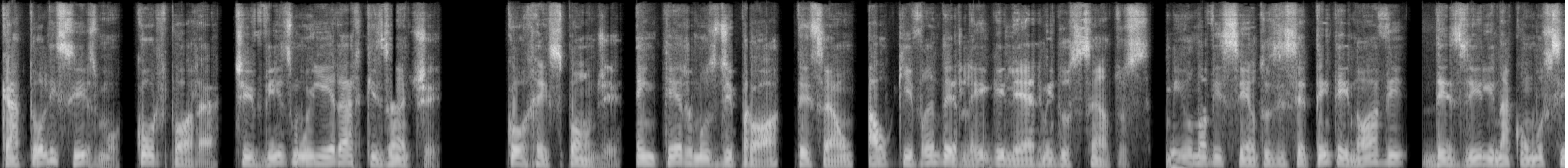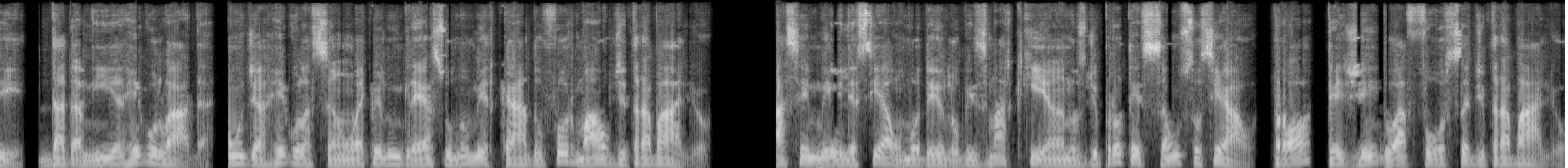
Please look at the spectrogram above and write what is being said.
catolicismo, corporativismo e hierarquizante. Corresponde, em termos de proteção, ao que Vanderlei Guilherme dos Santos, 1979, designa como cidadania regulada, onde a regulação é pelo ingresso no mercado formal de trabalho, assemelha-se ao modelo bismarckiano de proteção social, protegendo a força de trabalho,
